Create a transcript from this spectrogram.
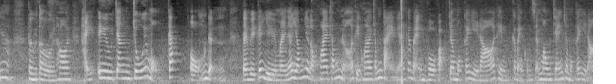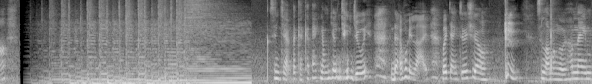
hãy à, từ từ thôi. Hãy yêu chăn chuối một cách ổn định. Tại vì cái gì mà nó giống như là hoa chống nở thì hoa chống tàn vậy? Các bạn vồ vập cho một cái gì đó thì các bạn cũng sẽ mau chán cho một cái gì đó. Xin chào tất cả các bác nông dân chăn chuối đã quay lại với chăn chuối show. Xin lỗi mọi người, hôm nay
